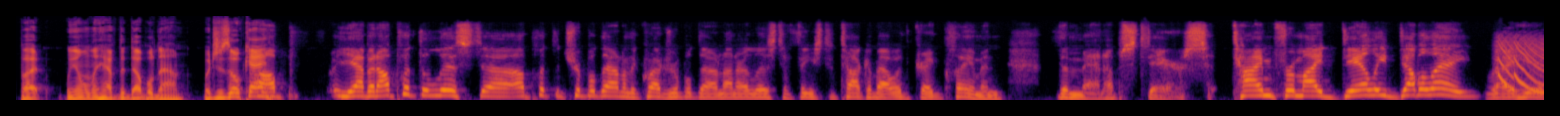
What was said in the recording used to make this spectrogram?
but we only have the double down, which is okay. I'll, yeah, but I'll put the list. Uh, I'll put the triple down and the quadruple down on our list of things to talk about with Greg Clayman, the man upstairs. Time for my daily double A right here.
